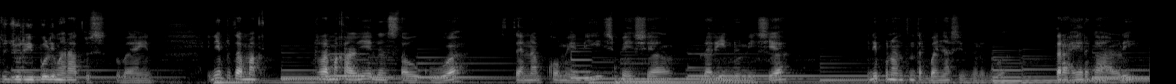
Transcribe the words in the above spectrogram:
7500 lo bayangin ini pertama pertama kalinya dan setahu gua stand up comedy spesial dari Indonesia. Ini penonton terbanyak sih menurut gua. Terakhir kali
